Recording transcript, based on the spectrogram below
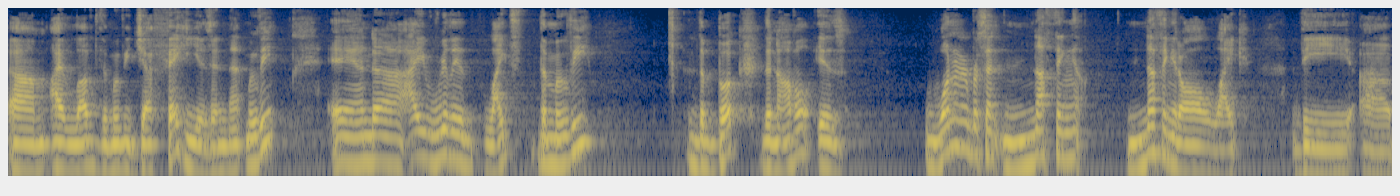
Um, I loved the movie. Jeff Fahey is in that movie. And uh, I really liked the movie. The book, the novel, is 100% nothing, nothing at all like the uh,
